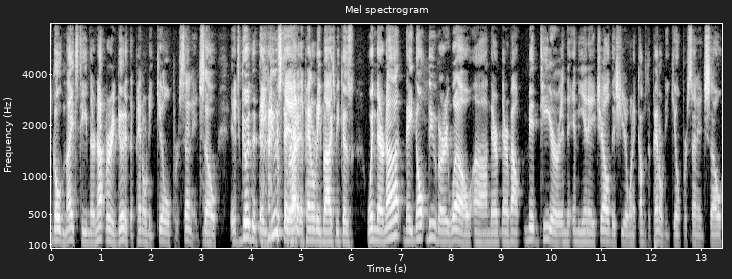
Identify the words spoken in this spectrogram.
Golden Knights team they're not very good at the penalty kill percentage. So it's good that they do stay out of the penalty box because when they're not, they don't do very well. Um, they're they're about mid tier in the in the NHL this year when it comes to penalty kill percentage. So.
